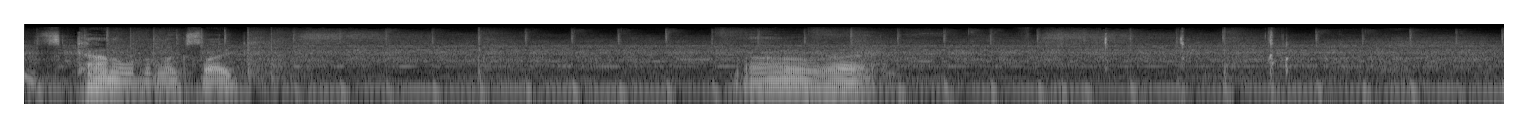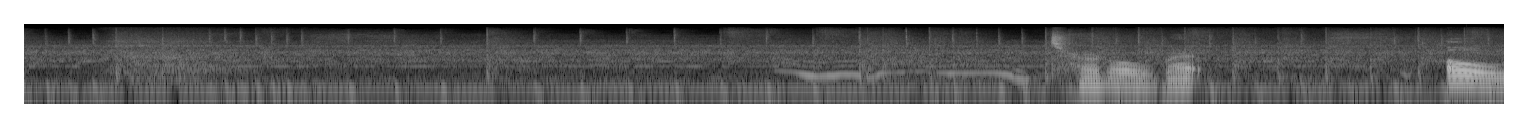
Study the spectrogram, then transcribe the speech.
It's kind of what it looks like. All right. Turtle rat. Oh,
